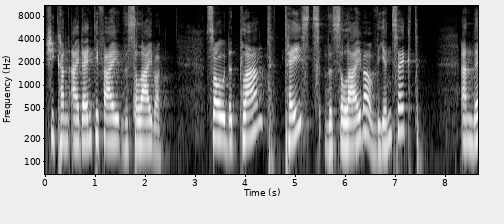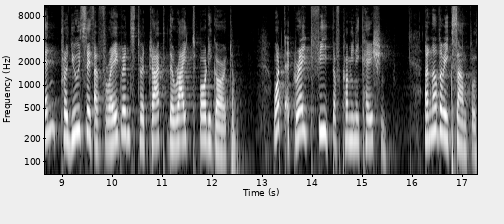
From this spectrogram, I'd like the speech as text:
She can identify the saliva. So the plant tastes the saliva of the insect and then produces a fragrance to attract the right bodyguard. What a great feat of communication. Another example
